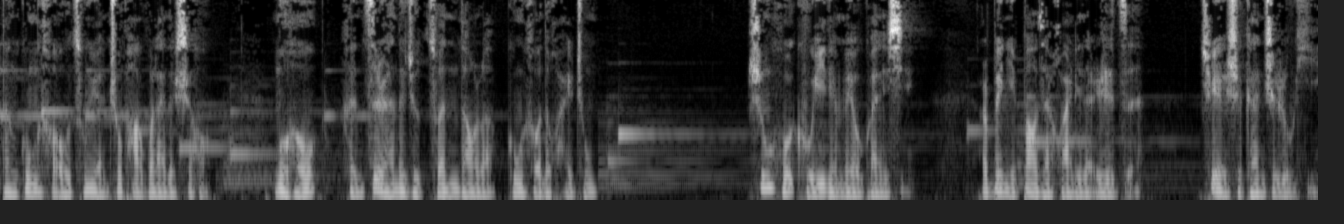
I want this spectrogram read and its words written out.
当公猴从远处跑过来的时候，母猴很自然的就钻到了公猴的怀中。生活苦一点没有关系，而被你抱在怀里的日子，却也是甘之如饴。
